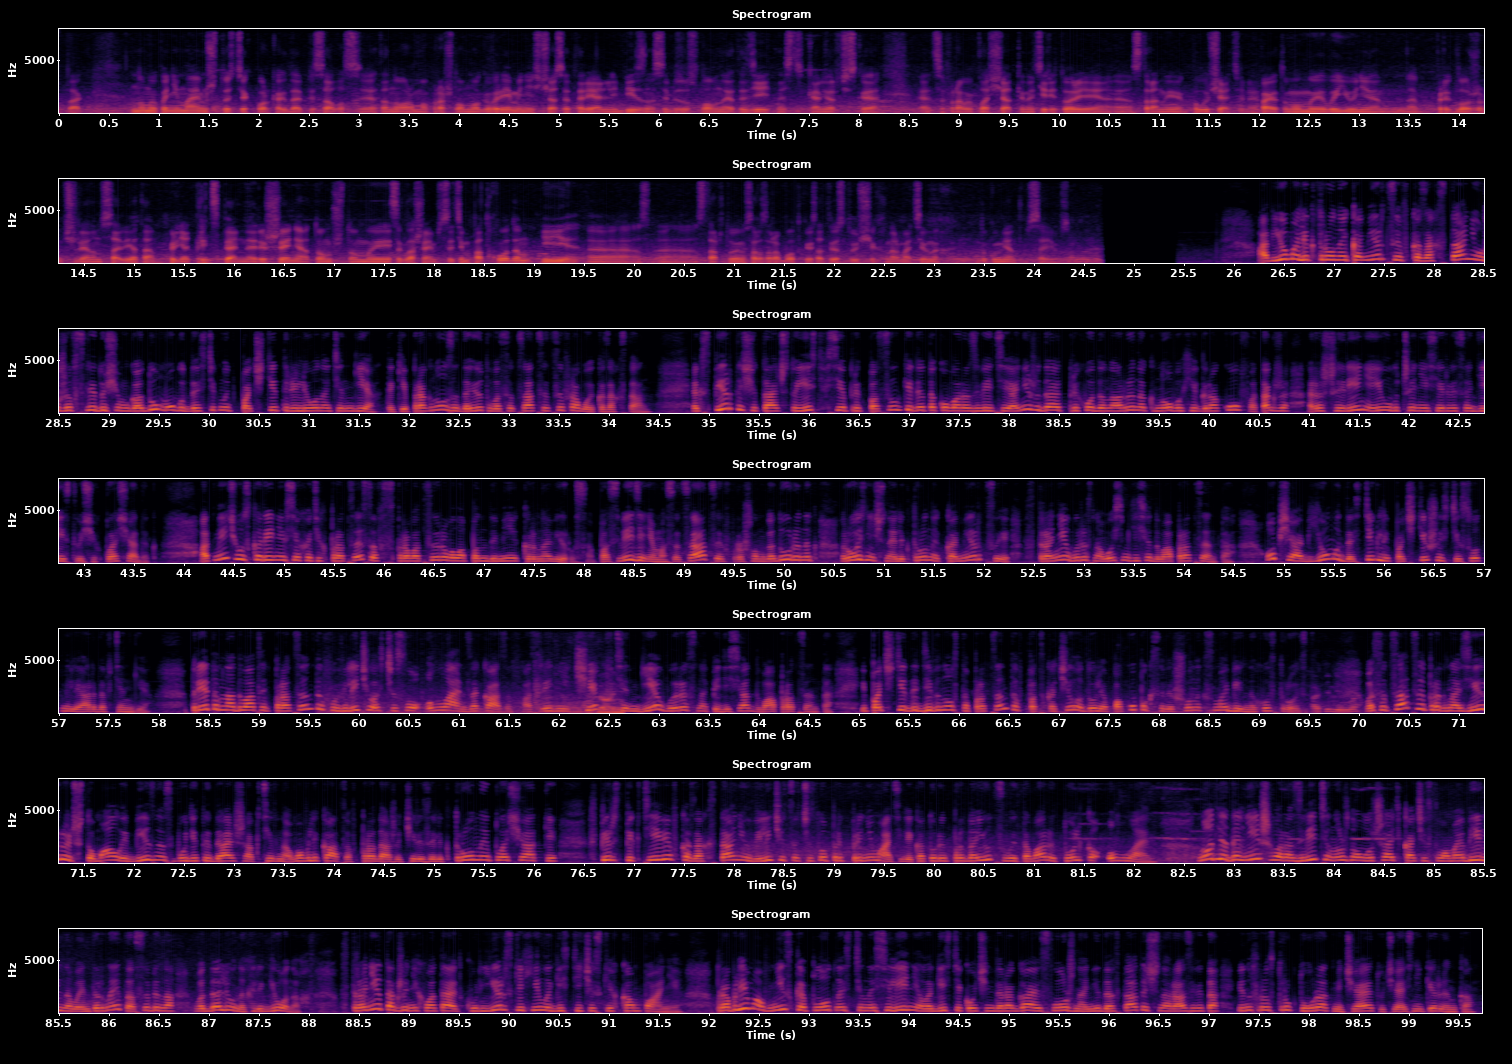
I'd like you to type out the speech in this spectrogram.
Так? Но мы понимаем, что с тех пор, когда писалась эта норма, прошло много времени. Сейчас это реальный бизнес, и, безусловно, это деятельность коммерческая э, цифровой площадки на территории э, страны-получателя. Поэтому мы в июне э, предложим членам Совета принять принципиальное решение о том, что мы соглашаемся с этим подходом и стартуем с разработкой соответствующих нормативных документов Союза. Объемы электронной коммерции в Казахстане уже в следующем году могут достигнуть почти триллиона тенге. Такие прогнозы дают в Ассоциации «Цифровой Казахстан». Эксперты считают, что есть все предпосылки для такого развития. Они ожидают прихода на рынок новых игроков, а также расширения и улучшения сервиса действующих площадок. Отмечу, ускорение всех этих процессов спровоцировала пандемия коронавируса. По сведениям Ассоциации, в прошлом году рынок розничной электронной коммерции в стране вырос на 82%. Общие объемы достигли почти 600 миллиардов тенге. При этом на 20% увеличилось число онлайн-заказов, а средний чек в тенге вырос на 52%. И почти до 90% подскочила доля покупок, совершенных с мобильных устройств. В ассоциации прогнозируют, что малый бизнес будет и дальше активно вовлекаться в продажи через электронные площадки. В перспективе в Казахстане увеличится число предпринимателей, которые продают свои товары только онлайн. Но для дальнейшего развития нужно улучшать качество мобильного интернета, особенно в отдаленных регионах. В стране также не хватает курьерских и логистических компаний. Проблема в низкой плотности населения. Логистика очень дорогая и сложная. Недостаточно развита инфраструктура, отмечают участники рынка.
